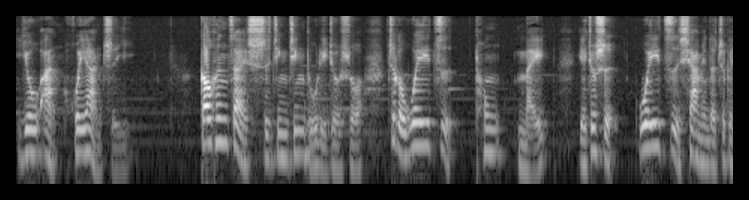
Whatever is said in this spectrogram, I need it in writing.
幽暗、灰暗之意。高亨在《诗经精读》里就说，这个威字通梅，也就是威字下面的这个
